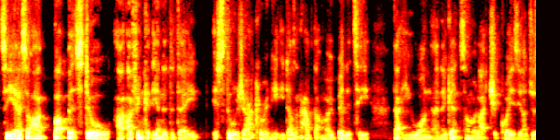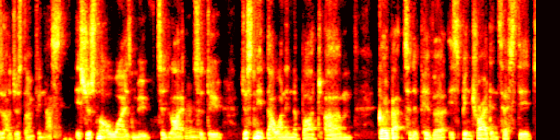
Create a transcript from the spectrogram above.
so yeah, so I but but still I, I think at the end of the day it's still Xhaka and he, he doesn't have that mobility that you want. And against someone like Chukwueze, I just I just don't think that's it's just not a wise move to like Mm. to do. Just nip that one in the bud. Um go back to the pivot. It's been tried and tested.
